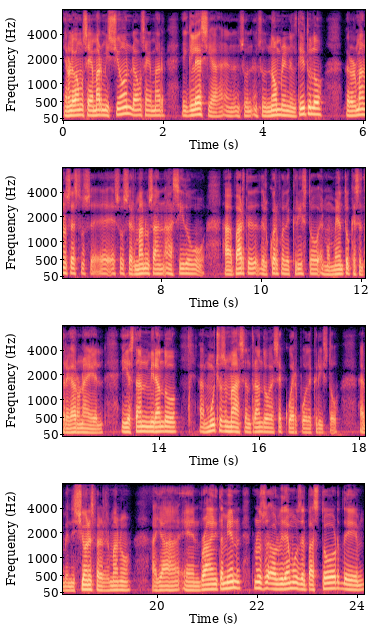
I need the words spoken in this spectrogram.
Ya no le vamos a llamar misión, le vamos a llamar iglesia en su, en su nombre en el título. Pero hermanos, estos, eh, esos hermanos han, sido parte del cuerpo de Cristo el momento que se entregaron a Él. Y están mirando a muchos más entrando a ese cuerpo de Cristo. bendiciones para el hermano allá en Brian y también no nos olvidemos del pastor de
